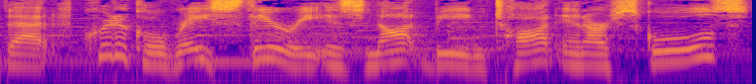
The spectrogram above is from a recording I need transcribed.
that critical race theory is not being taught in our schools?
